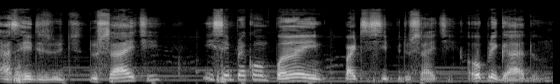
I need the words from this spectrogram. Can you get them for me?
as redes do, do site e sempre acompanhe, participe do site. Obrigado.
